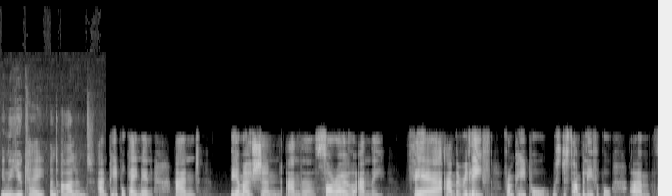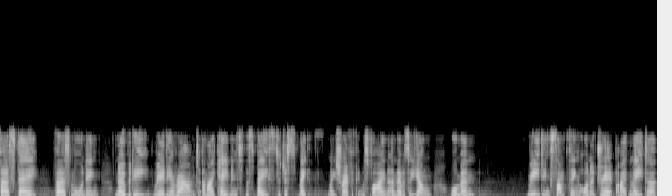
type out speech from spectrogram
in the UK and Ireland. And people came in, and the emotion and the sorrow and the fear and the relief from people was just unbelievable. Um, first day, first morning, nobody really around, and I came into the space to just make make sure everything was fine. And there was a young woman reading something on a drip. I had made a,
